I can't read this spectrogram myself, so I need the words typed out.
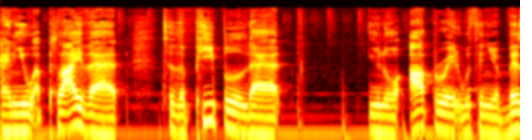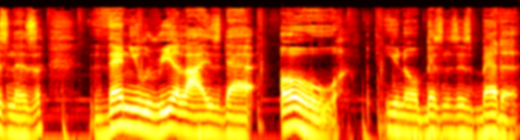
and you apply that to the people that you know, operate within your business, then you'll realize that, oh, you know, business is better.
